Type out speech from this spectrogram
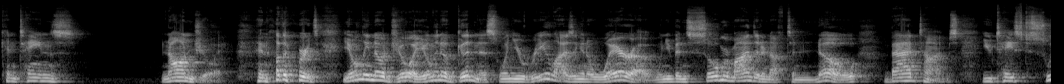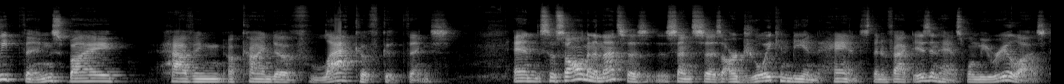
contains non joy. In other words, you only know joy, you only know goodness when you're realizing and aware of, when you've been sober minded enough to know bad times. You taste sweet things by having a kind of lack of good things. And so Solomon, in that sense, says our joy can be enhanced, and in fact is enhanced when we realize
